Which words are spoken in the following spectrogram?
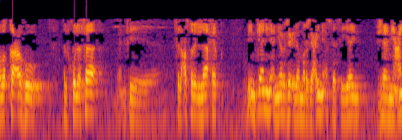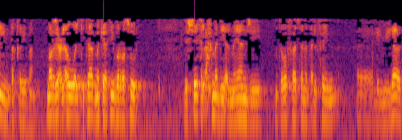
وقعه الخلفاء يعني في في العصر اللاحق بإمكانه أن يرجع إلى مرجعين أساسيين جامعين تقريبا. المرجع الأول كتاب مكاتيب الرسول للشيخ الأحمدي الميانجي متوفى سنة 2000 آه، للميلاد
